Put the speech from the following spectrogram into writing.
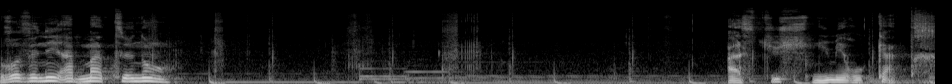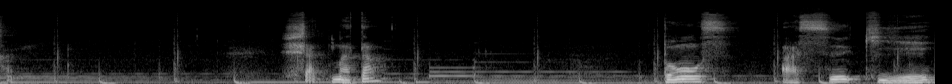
revenez à maintenant. Astuce numéro 4. Chaque matin, pense à ce qui est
